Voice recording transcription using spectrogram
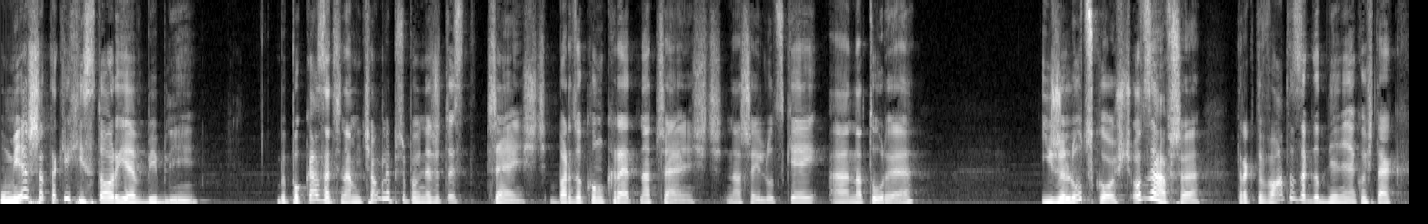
umieszcza takie historie w Biblii, by pokazać nam i ciągle przypominać, że to jest część, bardzo konkretna część naszej ludzkiej e, natury i że ludzkość od zawsze traktowała to zagadnienie jakoś tak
